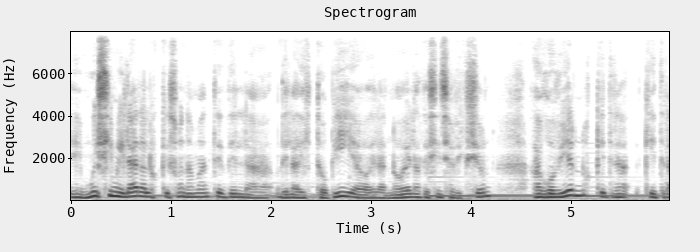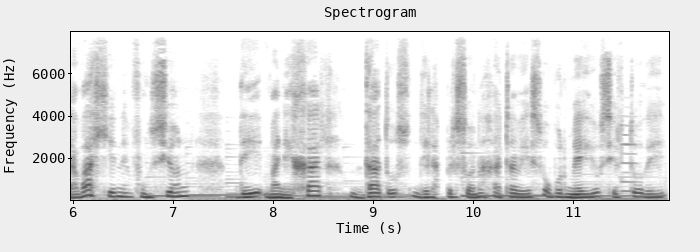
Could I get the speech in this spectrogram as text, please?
eh, muy similar a los que son amantes de la, de la, distopía o de las novelas de ciencia ficción, a gobiernos que, que trabajen en función de manejar datos de las personas a través o por medio ¿cierto? de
